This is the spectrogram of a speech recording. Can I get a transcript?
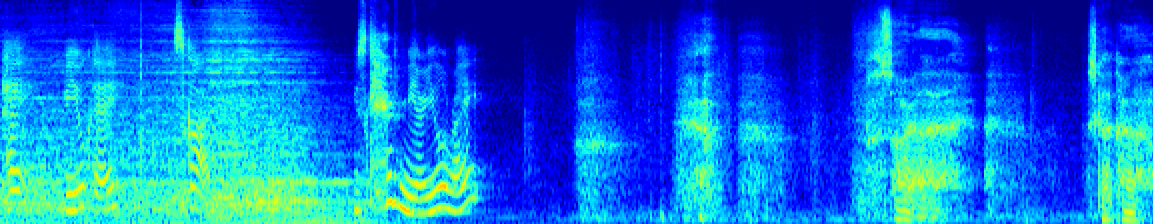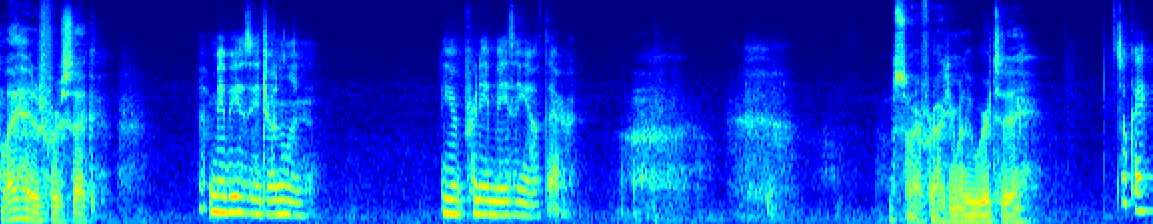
Hey, are you okay? Scott, you scared me. Are you all right? Yeah. Sorry, I just got kind of lightheaded for a sec. Maybe it's the adrenaline. You're pretty amazing out there. I'm sorry for acting really weird today. It's okay.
